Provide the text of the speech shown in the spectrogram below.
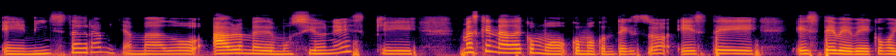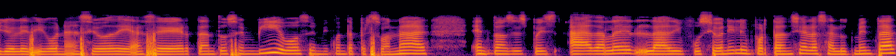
en Instagram llamado Háblame de emociones, que más que nada como, como contexto, este, este bebé, como yo le digo, nació de hacer tantos en vivos en mi cuenta personal. Entonces, pues a darle la difusión y la importancia a la salud mental,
